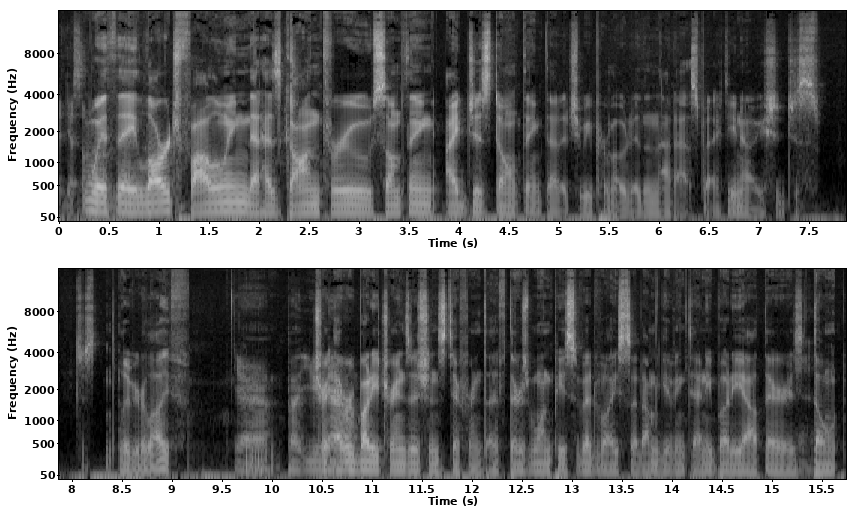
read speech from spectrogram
I guess I'm with a large following that has gone through something, I just don't think that it should be promoted in that aspect. You know, you should just just live your life. Yeah, but you Tra- know, everybody transitions different. If there's one piece of advice that I'm giving to anybody out there is Yeah. don't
